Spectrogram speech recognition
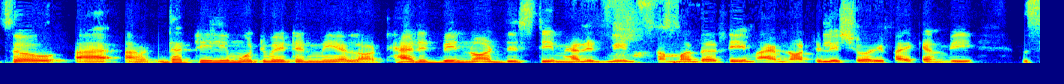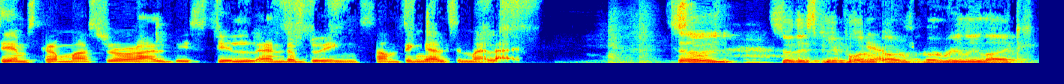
So I, I, that really motivated me a lot. Had it been not this team, had it been some other team, I'm not really sure if I can be the same Scrum Master or I'll be still end up doing something else in my life. So, so, so these people are, yeah. are, are, really like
